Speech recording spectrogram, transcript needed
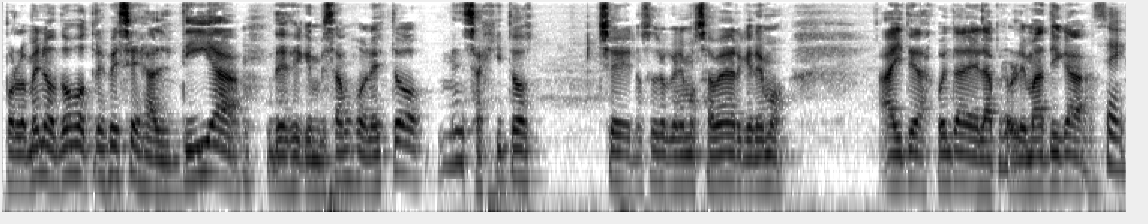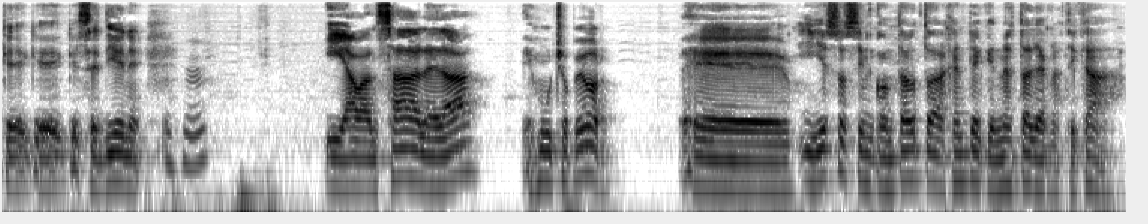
por lo menos dos o tres veces al día desde que empezamos con esto, mensajitos, che, nosotros queremos saber, queremos... Ahí te das cuenta de la problemática que, que, se tiene. Y avanzada la edad es mucho peor. Eh, y eso sin contar toda la gente que no está diagnosticada.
